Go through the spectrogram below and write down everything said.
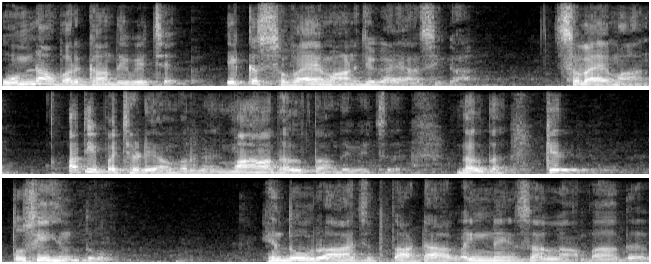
ਉਹਨਾਂ ਵਰਗਾਂ ਦੇ ਵਿੱਚ ਇੱਕ ਸਵੈਮਾਨ ਜਗਾਇਆ ਸੀਗਾ। ਸਵੈਮਾਨ। ਅਤੀ ਪਛੜਿਆ ਵਰਗਾਂ ਮਹਾਦਲਤਾਂ ਦੇ ਵਿੱਚ। ਦਲਤਾਂ ਕਿ ਤੁਸੀਂ ਹਿੰਦੂ। ਹਿੰਦੂ ਰਾਜ ਤੁਹਾਡਾ ਇੰਨੇ ਸਾਲਾਂ ਬਾਅਦ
